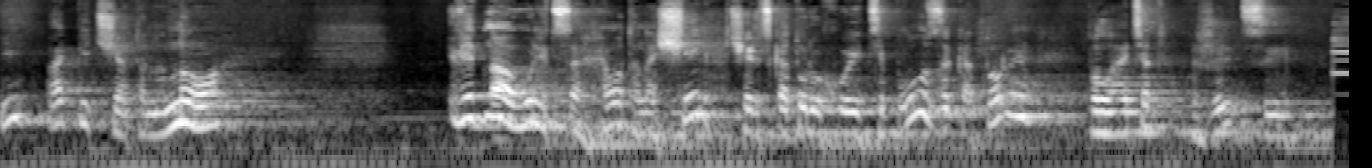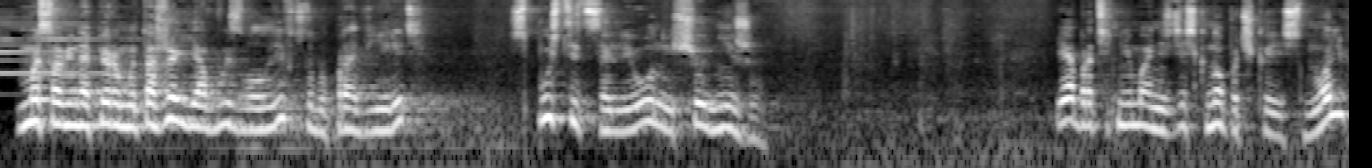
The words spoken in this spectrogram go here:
и опечатано. Но видна улица, вот она щель, через которую уходит тепло, за которое платят жильцы. Мы с вами на первом этаже, я вызвал лифт, чтобы проверить, спустится ли он еще ниже. И обратите внимание, здесь кнопочка есть 0.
